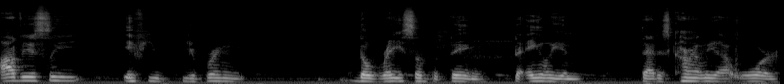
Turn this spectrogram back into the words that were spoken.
obviously if you you bring the race of the thing, the alien that is currently at war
